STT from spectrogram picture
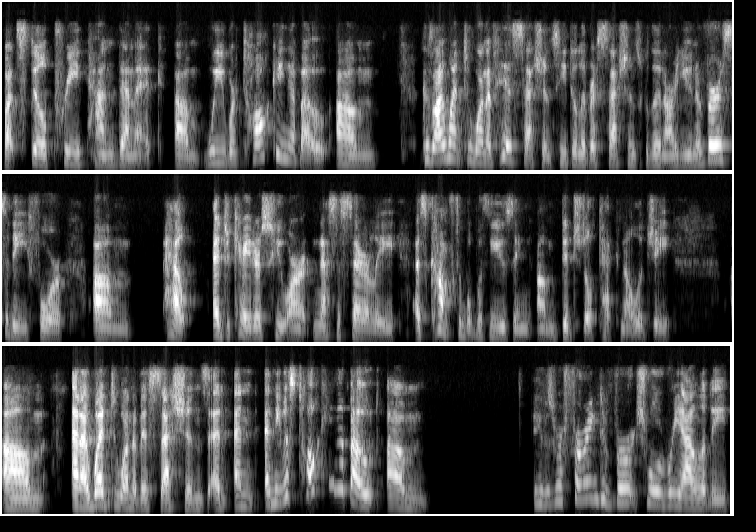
but still pre-pandemic, um, we were talking about um, because I went to one of his sessions. He delivers sessions within our university for um, help educators who aren't necessarily as comfortable with using um, digital technology. Um, and I went to one of his sessions, and and and he was talking about um, he was referring to virtual reality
